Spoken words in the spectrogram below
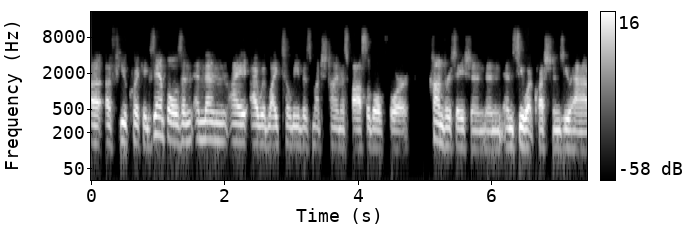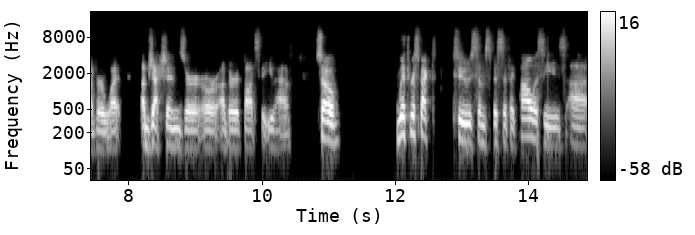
a, a few quick examples, and, and then I, I would like to leave as much time as possible for conversation and, and see what questions you have or what objections or, or other thoughts that you have. So, with respect to some specific policies, uh,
